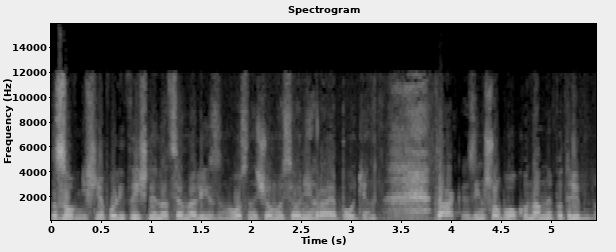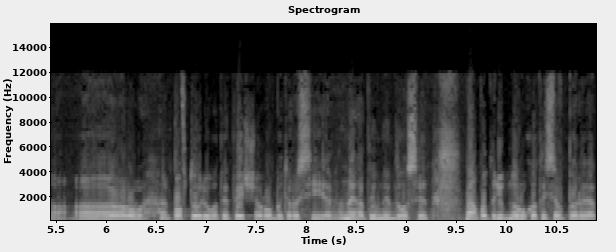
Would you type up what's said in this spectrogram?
зовнішньополітичний націоналізм. Ось на чому сьогодні грає Путін. Так, з іншого боку, нам не потрібно е, повторювати те, що робить Росія, негативний досвід. Нам потрібно рухатися вперед.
